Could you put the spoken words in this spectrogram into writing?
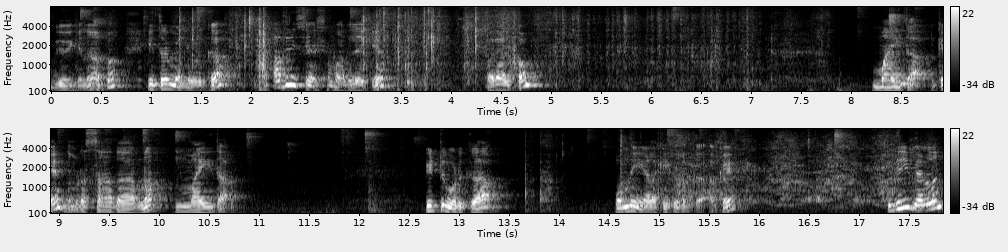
ഉപയോഗിക്കുന്നത്. അപ്പോൾ ഇത്രയും വെള്ളം എടുക്കുക. അതിനുശേഷം അതിലേക്ക് ഒരല്പം മൈദ ഓക്കെ നമ്മുടെ സാധാരണ മൈദ. ഇട്ട് കൊടുക്കുക ഒന്ന് ഇളക്കി കൊടുക്കുക ഓക്കെ ഇതിന് വെള്ളം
